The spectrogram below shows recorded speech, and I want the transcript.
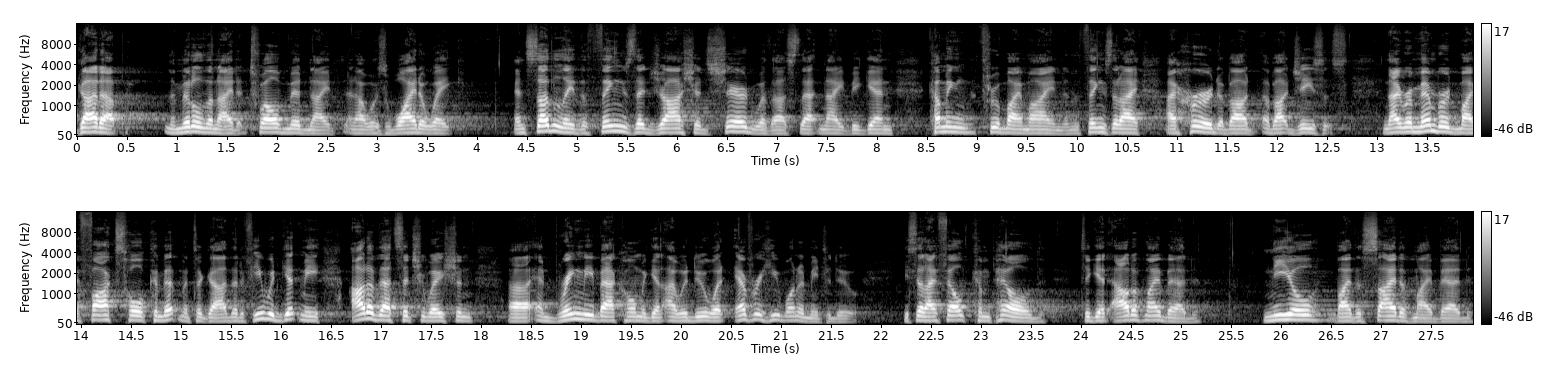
got up, in the middle of the night at 12 midnight, and I was wide awake. And suddenly, the things that Josh had shared with us that night began coming through my mind, and the things that I, I heard about, about Jesus. And I remembered my foxhole commitment to God that if He would get me out of that situation uh, and bring me back home again, I would do whatever He wanted me to do. He said, I felt compelled to get out of my bed, kneel by the side of my bed,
